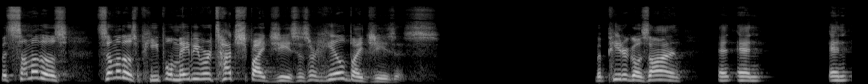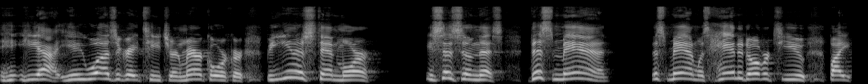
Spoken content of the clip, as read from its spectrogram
but some of those some of those people maybe were touched by Jesus or healed by Jesus. But Peter goes on and and and, he, yeah, he was a great teacher and miracle worker, but you understand more he says to him this this man, this man was handed over to you by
